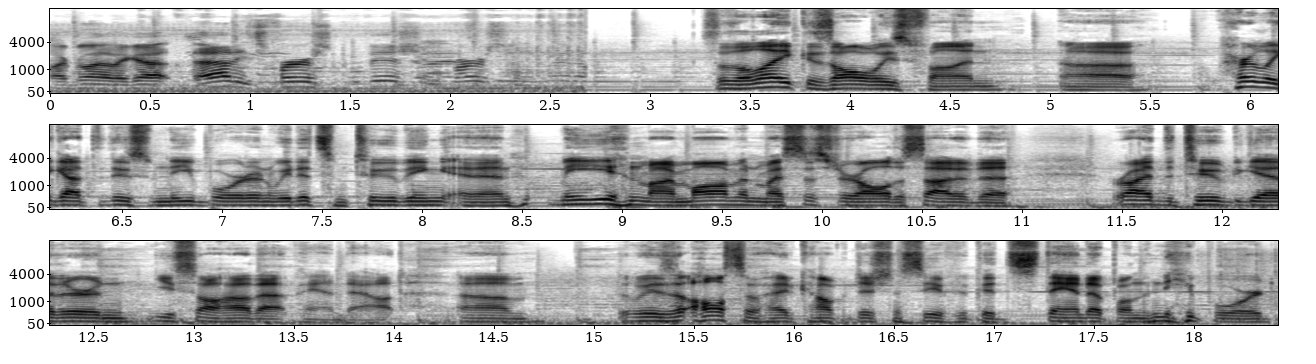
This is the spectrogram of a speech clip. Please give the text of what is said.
I'm glad I got Daddy's first fish in person. So the lake is always fun. Uh, Hurley got to do some kneeboarding. We did some tubing, and then me and my mom and my sister all decided to ride the tube together, and you saw how that panned out. Um, we also had competition to see if we could stand up on the kneeboard.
